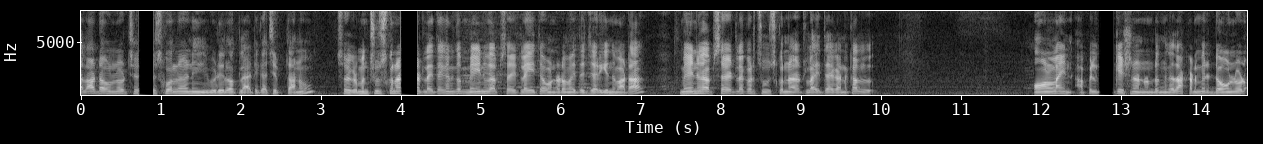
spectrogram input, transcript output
ఎలా డౌన్లోడ్ చేసుకోవాలని ఈ వీడియోలో క్లారిటీగా చెప్తాను. సో ఇక్కడ మనం చూసుకున్నట్లయితే కనుక మెయిన్ వెబ్సైట్లో అయితే ఉండడం అయితే జరిగిందన్నమాట. మెయిన్ వెబ్సైట్లో ఇక్కడ చూసుకున్నట్లయితే కనుక ఆన్లైన్ అప్లికేషన్ అని ఉంటుంది కదా అక్కడ మీరు డౌన్లోడ్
